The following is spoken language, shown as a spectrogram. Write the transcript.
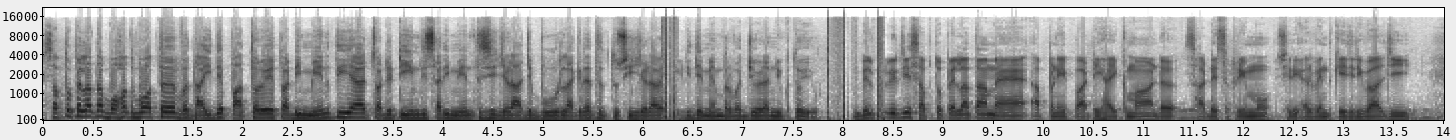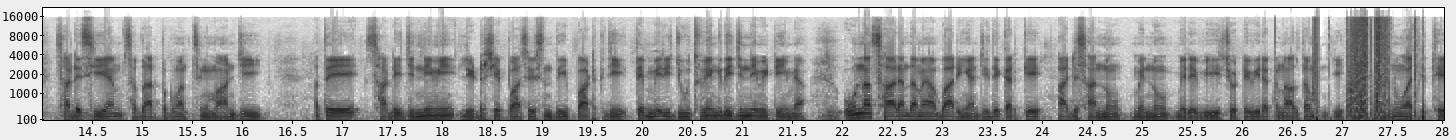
ਸਭ ਤੋਂ ਪਹਿਲਾਂ ਤਾਂ ਬਹੁਤ-ਬਹੁਤ ਵਧਾਈ ਦੇ ਪਾਤਰ ਹੋਏ। ਤੁਹਾਡੀ ਮਿਹਨਤ ਹੀ ਆ, ਤੁਹਾਡੀ ਟੀਮ ਦੀ ਸਾਰੀ ਮਿਹਨਤ ਸੀ, ਜਿਹੜਾ ਅੱਜ ਬੂਰ ਲੱਗ ਰਿਹਾ ਤੇ ਤੁਸੀਂ ਜਿਹੜਾ ਈਡੀ ਦੇ ਮੈਂਬਰ ਵਜੋਂ ਜਿਹੜਾ ਨਿਯੁਕਤ ਹੋਏ ਹੋ। ਬਿਲਕੁਲ ਵੀਰ ਜੀ, ਸਭ ਤੋਂ ਪਹਿਲਾਂ ਤਾਂ ਮੈਂ ਆਪਣੀ ਪਾਰਟੀ ਹਾਈ ਕਮਾਂਡ ਸਾਡੇ ਸੁਪਰੀਮੋ ਸ਼੍ਰੀ ਅਰਵਿੰਦ ਕੇਜਰੀਵਾਲ ਜੀ, ਸਾਡੇ ਸੀਐਮ ਸਰਦਾਰ ਭਗਵੰਤ ਸਿੰਘ ਮਾਨ ਜੀ ਅਤੇ ਸਾਡੀ ਜਿੰਨੀ ਵੀ ਲੀਡਰਸ਼ਿਪ ਆ ਸ੍ਰੀ ਸੰਦੀਪ ਪਾਠਕ ਜੀ ਤੇ ਮੇਰੀ ਯੂਥ ਵਿੰਗ ਦੀ ਜਿੰਨੀ ਵੀ ਟੀਮ ਆ ਉਹਨਾਂ ਸਾਰਿਆਂ ਦਾ ਮੈਂ ਆਭਾਰੀ ਹਾਂ ਜਿਹਦੇ ਕਰਕੇ ਅੱਜ ਸਾਨੂੰ ਮੈਨੂੰ ਮੇਰੇ ਵੀਰ ਛੋਟੇ ਵੀਰ ਕਨਾਲ ਧਮਨ ਜੀ ਨੂੰ ਅੱਜ ਇੱਥੇ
